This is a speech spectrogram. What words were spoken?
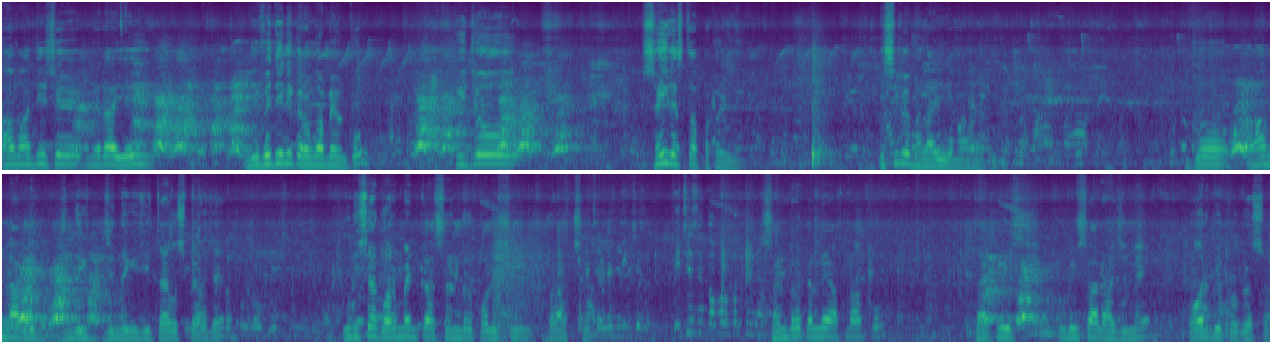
आम आदमी से मेरा यही निवेदन ही करूँगा मैं उनको कि जो सही रास्ता पकड़ लें। इसी में भलाई है माओवादी का। जो आम नागरिक ज़िंदगी ज़िंदगी जीता है, उस पर आ जाए। उड़ीसा गवर्नमेंट का सरेंडर पॉलिसी बड़ा अच्छा है। सरेंडर कर लें अपना आप को, ताकि उड़ीसा राज्य में और भी प्रोग्रेस हो।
